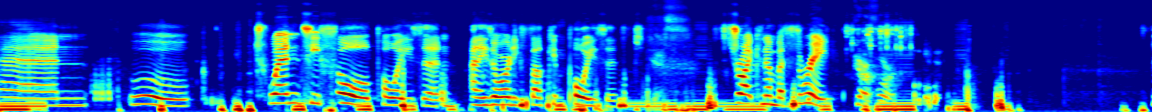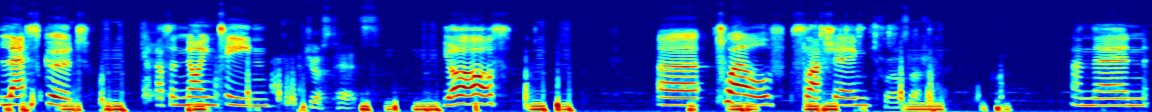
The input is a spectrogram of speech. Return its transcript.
10. Ooh. 24 poison. And he's already fucking poisoned. Yes. Strike number three. Go for it. Less good. That's a 19. Just hits. Yes. Uh, 12 slashing. 12 slashing. And then,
